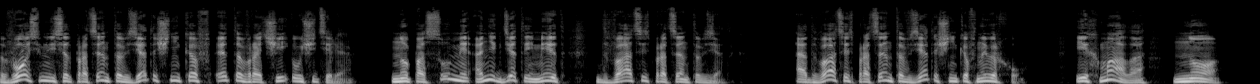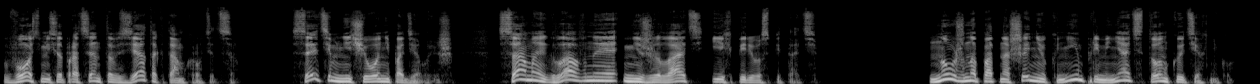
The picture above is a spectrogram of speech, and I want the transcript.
80% взяточников — это врачи и учителя. Но по сумме они где-то имеют 20% взяток. А 20% взяточников наверху. Их мало, но 80% взяток там крутится. С этим ничего не поделаешь. Самое главное — не желать их перевоспитать. Нужно по отношению к ним применять тонкую технику.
